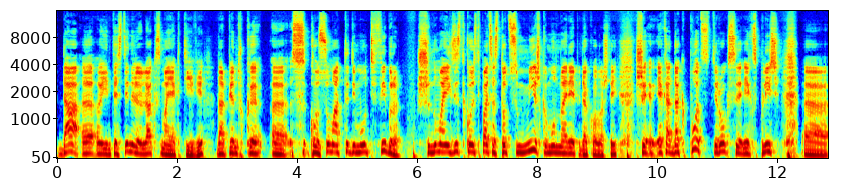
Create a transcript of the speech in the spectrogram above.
Da, uh, intestinele leac sunt mai active, dar pentru că uh, consum atât de mult fibră și nu mai există constipația, tot se mișcă mult mai repede acolo, știi? Și e ca dacă poți, te rog să explici uh,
